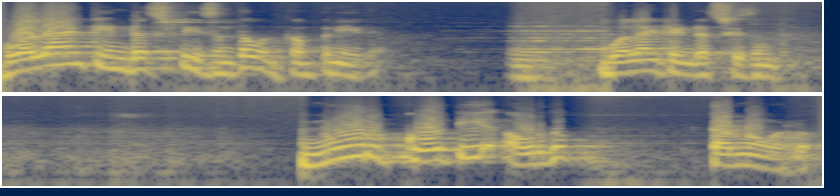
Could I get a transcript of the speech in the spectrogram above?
Bolant industries ಅಂತ ಒಂದು ಕಂಪನಿ ಇದೆ. ಬೊಲ್ಯಾಂಟ್ ಇಂಡಸ್ಟ್ರೀಸ್ ಅಂತ. ನೂರು ಕೋಟಿ ಅವ್ರದ್ದು ಟರ್ನ್ ಓವರ್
